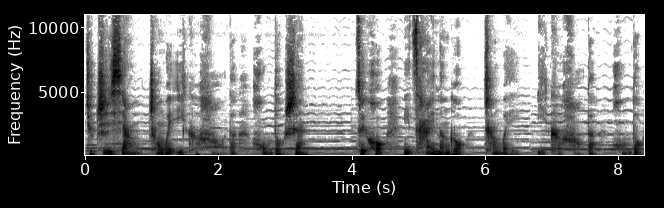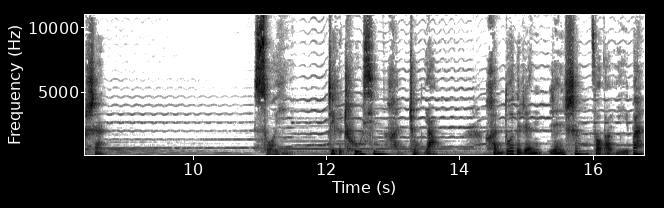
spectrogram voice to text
就只想成为一颗好的红豆杉，最后你才能够成为一颗好的红豆杉。所以，这个初心很重要。很多的人人生走到一半。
